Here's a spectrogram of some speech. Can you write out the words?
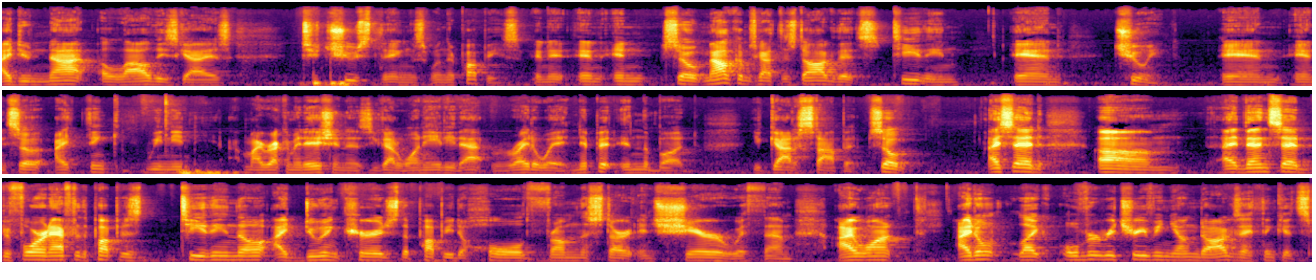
I do not allow these guys to choose things when they're puppies. And it, and and so Malcolm's got this dog that's teething and chewing. And and so I think we need my recommendation is you got to 180 that right away. Nip it in the bud. You got to stop it. So I said um, I then said before and after the pup is teething though, I do encourage the puppy to hold from the start and share with them. I want I don't like over retrieving young dogs. I think it's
